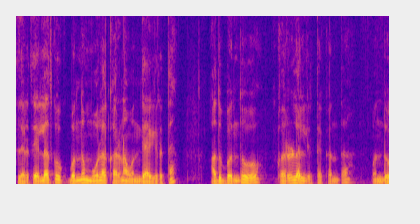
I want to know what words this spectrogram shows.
ಇದಿರುತ್ತೆ ಎಲ್ಲದಕ್ಕೂ ಬಂದು ಮೂಲ ಕಾರಣ ಒಂದೇ ಆಗಿರುತ್ತೆ. ಅದು ಬಂದು ಕರುಳಲ್ಲಿರ್ತಕ್ಕಂಥ ಒಂದು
